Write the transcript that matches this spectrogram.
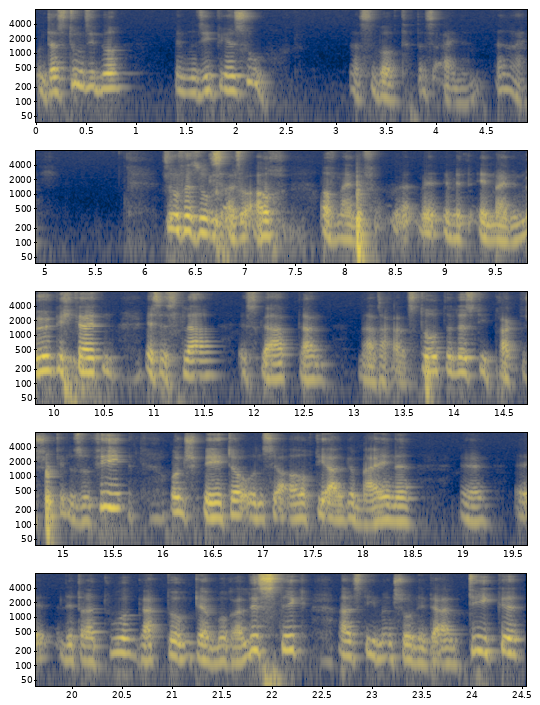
Und das tun sie nur, wenn man sieht, wie er sucht. Das Wort, das einen erreicht. So versuche ich es also auch auf meine, in meinen Möglichkeiten. Es ist klar, es gab dann nach Aristoteles die praktische Philosophie und später uns ja auch die allgemeine äh, äh, Literaturgattung der Moralistik, als die man schon in der Antike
